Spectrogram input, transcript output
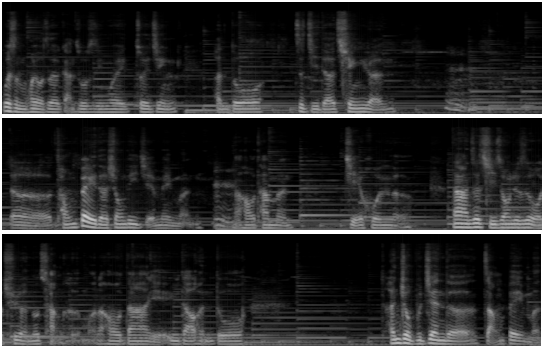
为什么会有这个感触？是因为最近很多自己的亲人，嗯，的同辈的兄弟姐妹们，嗯，然后他们结婚了。当然，这其中就是我去了很多场合嘛，然后当然也遇到很多很久不见的长辈们，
